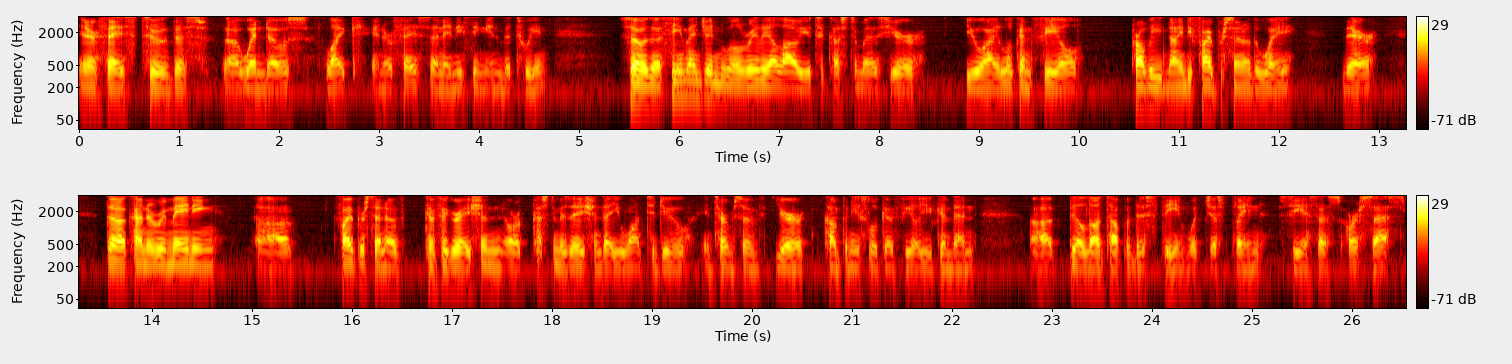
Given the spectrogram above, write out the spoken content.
interface to this uh, Windows-like interface and anything in between. So the theme engine will really allow you to customize your UI look and feel probably 95% of the way there. The kind of remaining 5% uh, of configuration or customization that you want to do in terms of your company's look and feel, you can then uh, build on top of this theme with just plain CSS or Sass.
